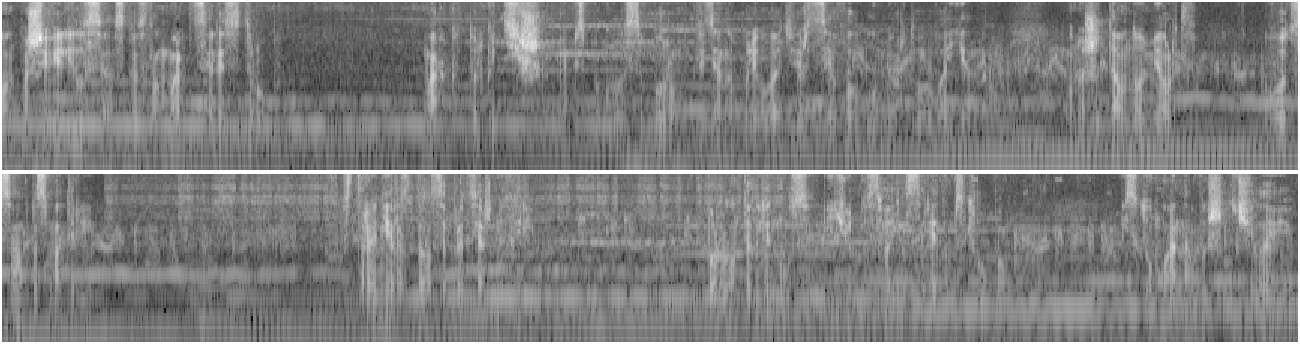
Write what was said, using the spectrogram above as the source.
«Он пошевелился», – сказал Марк, целясь в труп. «Марк, только тише!» – обеспокоился Борланд, глядя на пулевое отверстие во лбу мертвого военного. «Он уже давно мертв. Вот, сам посмотри!» Раньерс раздался протяжный хрип. Барлон оглянулся и чуть не свалился рядом с трупом. Из тумана вышел человек,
